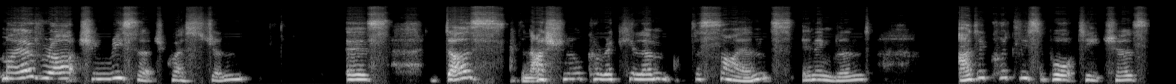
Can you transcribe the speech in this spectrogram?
my overarching research question is, does the national curriculum for science in England adequately support teachers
